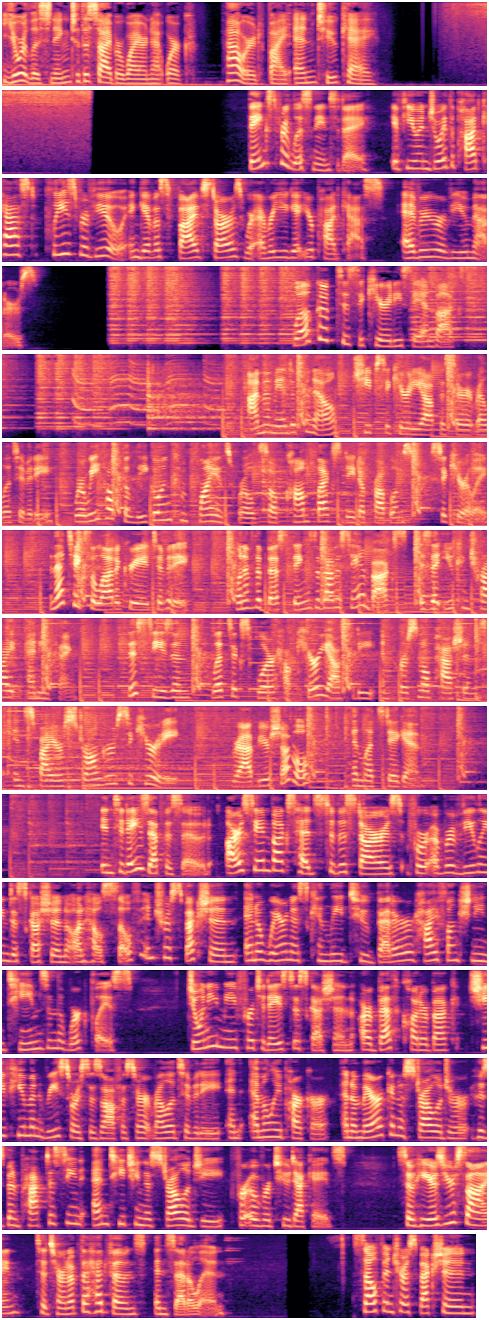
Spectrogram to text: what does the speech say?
You're listening to the Cyberwire Network, powered by N2K. Thanks for listening today. If you enjoyed the podcast, please review and give us five stars wherever you get your podcasts. Every review matters. Welcome to Security Sandbox. I'm Amanda Fennell, Chief Security Officer at Relativity, where we help the legal and compliance world solve complex data problems securely. And that takes a lot of creativity. One of the best things about a sandbox is that you can try anything. This season, let's explore how curiosity and personal passions inspire stronger security. Grab your shovel and let's dig in. In today's episode, our sandbox heads to the stars for a revealing discussion on how self introspection and awareness can lead to better, high functioning teams in the workplace. Joining me for today's discussion are Beth Clutterbuck, Chief Human Resources Officer at Relativity, and Emily Parker, an American astrologer who's been practicing and teaching astrology for over two decades. So here's your sign to turn up the headphones and settle in. Self introspection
